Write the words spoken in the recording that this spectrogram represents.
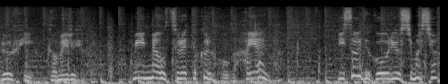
ルフィ止めるよ。みんなを連れてくる方が早いわ。急いで合流しましょう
